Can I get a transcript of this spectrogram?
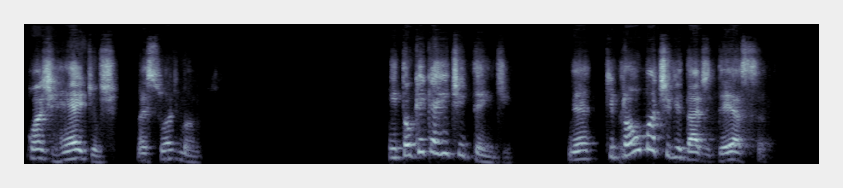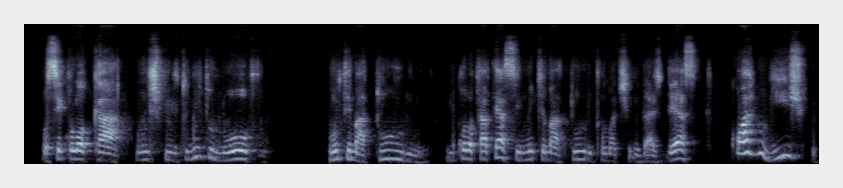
com as rédeas nas suas mãos. Então, o que, que a gente entende? Né? Que para uma atividade dessa, você colocar um espírito muito novo, muito imaturo, e colocar até assim, muito imaturo para uma atividade dessa, corre o risco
